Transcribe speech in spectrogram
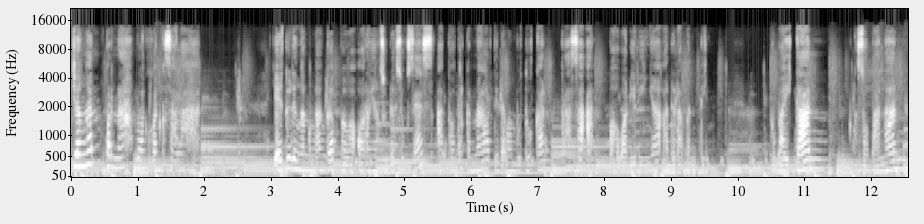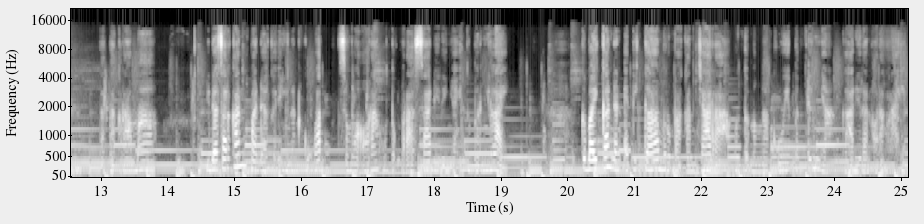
Jangan pernah melakukan kesalahan, yaitu dengan menganggap bahwa orang yang sudah sukses atau terkenal tidak membutuhkan perasaan bahwa dirinya adalah penting. Kebaikan, kesopanan, tata krama didasarkan pada keinginan kuat semua orang untuk merasa dirinya itu bernilai. Kebaikan dan etika merupakan cara untuk mengakui pentingnya kehadiran orang lain.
